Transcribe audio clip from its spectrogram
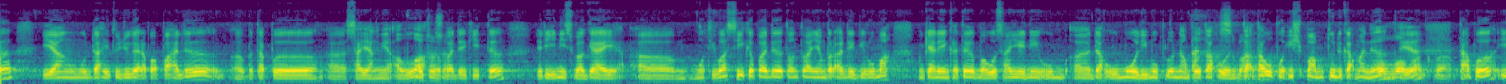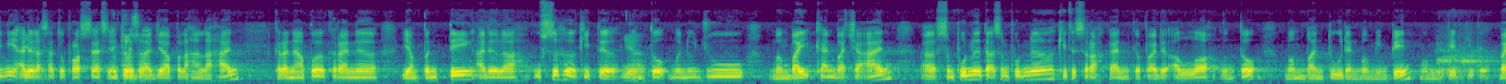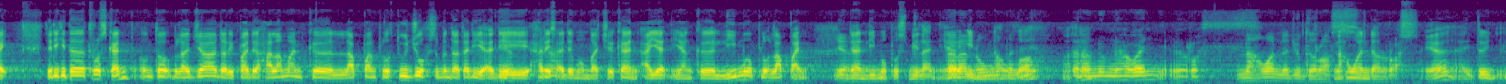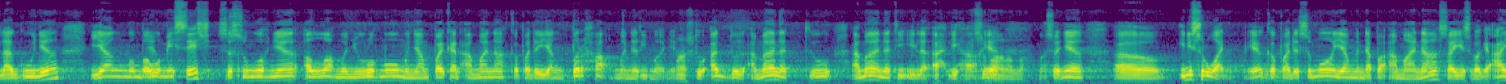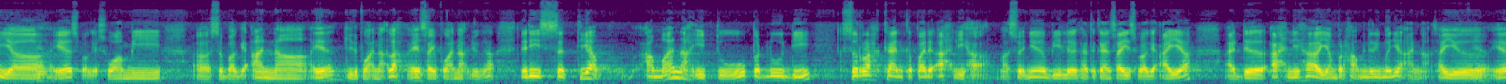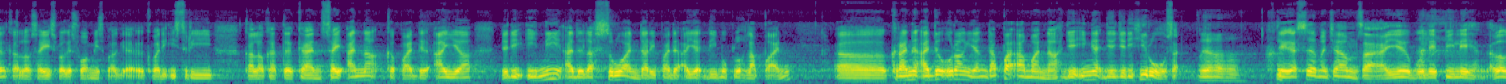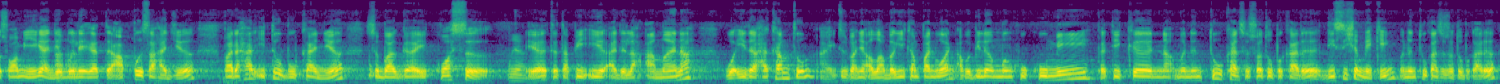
yang mudah itu juga dapat pahala uh, betapa uh, sayangnya Allah Betul, kepada kita. Jadi ini sebagai uh, motivasi kepada tuan-tuan yang berada di rumah. Mungkin ada yang kata bahawa saya ni um, uh, dah umur 50 60 tahun, tak tahu pun Ishpam tu dekat mana Allahu ya. Akbar. Tak apa, ini adalah satu proses yang Betul, kita Ustaz. belajar perlahan-lahan kerana apa kerana yang penting adalah usaha kita Ya. untuk menuju membaikkan bacaan uh, sempurna tak sempurna kita serahkan kepada Allah untuk membantu dan memimpin memimpin kita baik jadi kita teruskan untuk belajar daripada halaman ke 87 sebentar tadi adik Ya. Haris ada membacakan ayat yang ke 58 Ya. dan 59 ya Taranum apa innallah tadi? Taranum Nahwan uh, Ros. Nahwan dan juga ras. Nahwan dan Ras ya itu lagunya yang membawa ya. mesej sesungguhnya Allah menyuruhmu menyampaikan amanah kepada yang berhak menerimanya Masya. tu'addul amanatu amanati ila ahliha ya maksudnya uh, ini seruan ya hmm. kepada semua yang mendapat amanah saya sebagai ayah ya, ya sebagai suami uh, sebagai anak ya kita pun anak lah ya saya pun anak juga jadi setiap amanah itu perlu diserahkan kepada ahliha. Maksudnya bila katakan saya sebagai ayah ada ahliha yang berhak menerimanya anak saya ya, ya. Kalau saya sebagai suami sebagai kepada isteri kalau katakan saya anak kepada ayah. Jadi ini adalah seruan daripada ayat 58 Uh, kerana ada orang yang dapat amanah dia ingat dia jadi hero Ustaz. Ya dia rasa macam saya boleh pilih. Kalau suami kan dia boleh kata apa sahaja. Padahal itu bukannya sebagai kuasa. Ya, ya tetapi ia adalah amanah. Wa idza hakamtum ha, itu sebabnya Allah bagikan panduan apabila menghukumi ketika nak menentukan sesuatu perkara decision making menentukan sesuatu perkara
